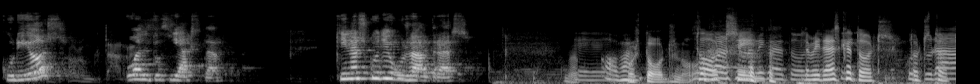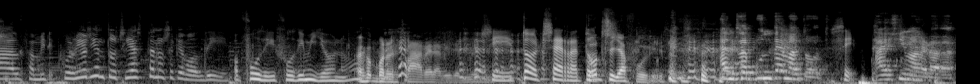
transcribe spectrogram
curiós o entusiasta. Quin escolliu vosaltres? Eh, Home, Pues tots, no? Tots, sí. Una mica de tot, La veritat no? és que Sí. tots, tots, Cultural, famili... curiós i entusiasta no sé què vol dir. O foodie, foodie millor, no? Eh, Bueno, clar, a veure, evidentment. Sí, tots, Serra, Tots tots. si hi ha foodies. Ens apuntem a tot. Sí. Així m'agrada.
